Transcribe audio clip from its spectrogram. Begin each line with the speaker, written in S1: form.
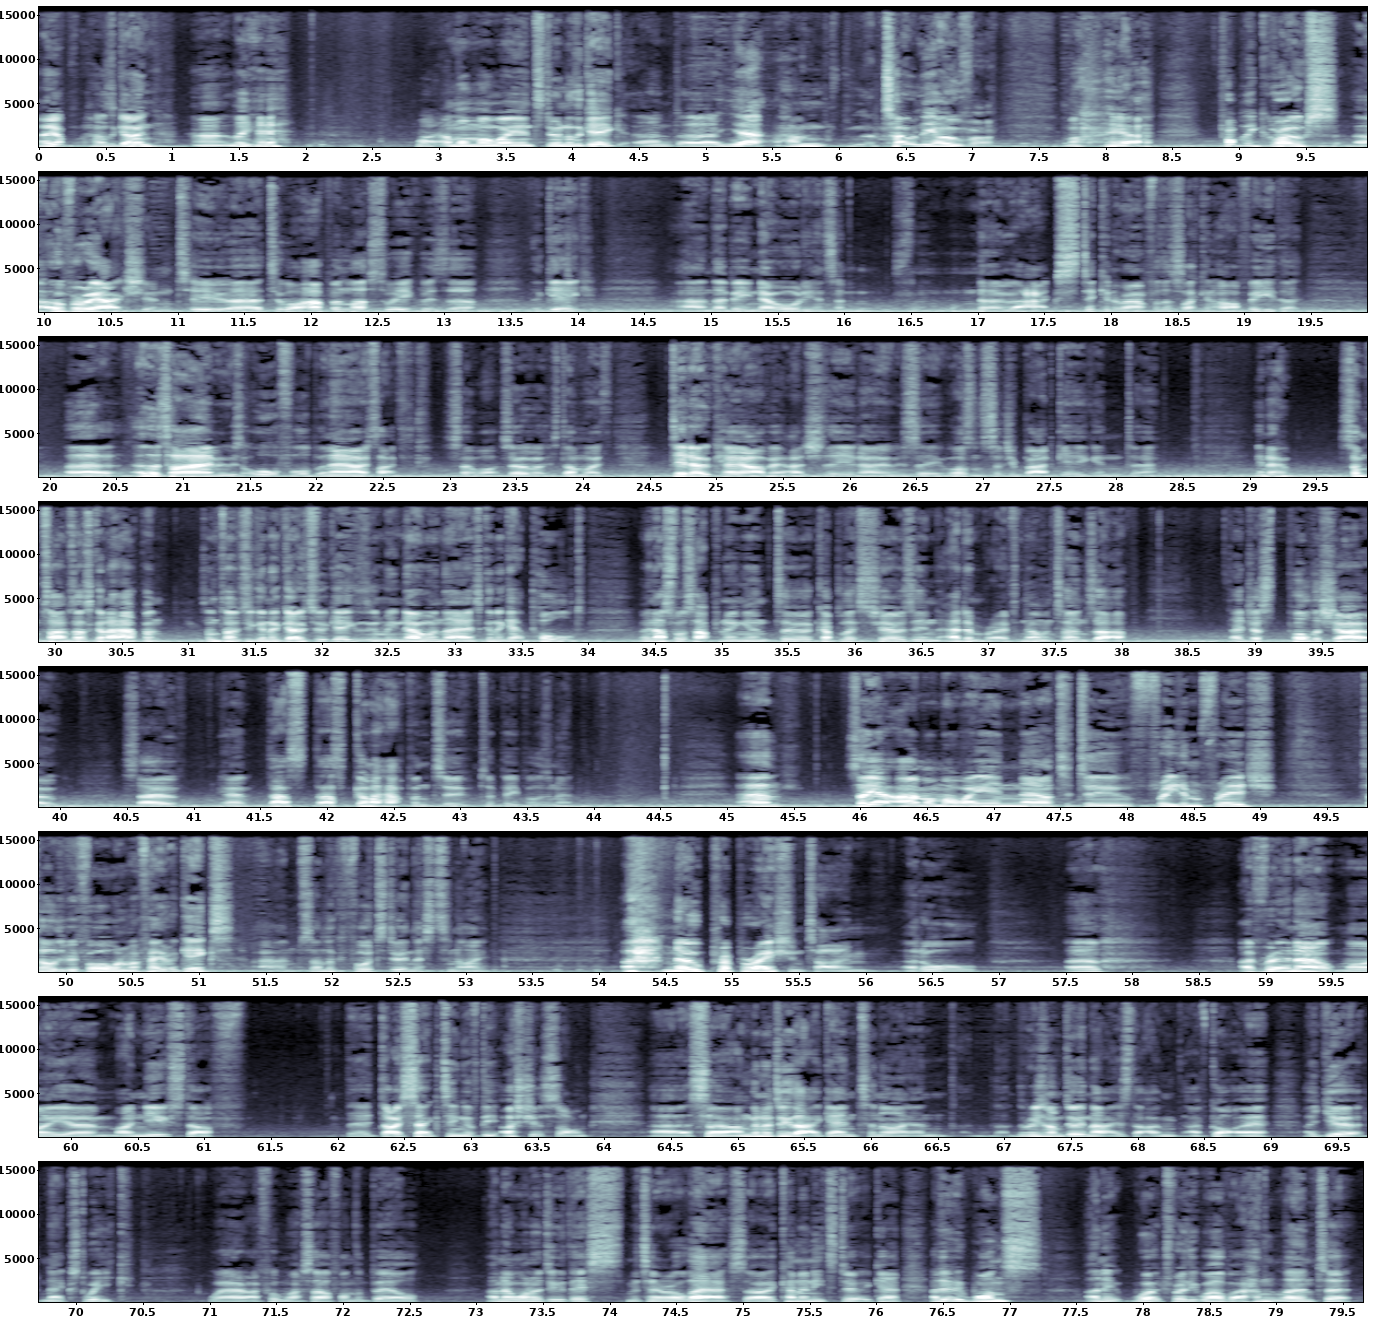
S1: Hey up, how's it going? Uh, Lee here. Right, I'm on my way in to do another gig, and uh, yeah, I'm totally over my uh, probably gross uh, overreaction to uh, to what happened last week with the the gig, and there being no audience and no acts sticking around for the second half either. Uh, at the time, it was awful, but now it's like, so what? It's over. It's done with. Did okay out of it actually. You know, it, was, wasn't such a bad gig, and uh, you know sometimes that's going to happen. Sometimes you're going to go to a gig, there's going to be no one there, it's going to get pulled. I mean, that's what's happening into a couple of shows in Edinburgh. If no one turns up, they just pull the show. So, you know, that's that's going to happen to, to people, isn't it? Um, so, yeah, I'm on my way in now to do Freedom Fridge. Told you before, one of my favourite gigs. Um, so, I'm looking forward to doing this tonight. Uh, no preparation time at all. Uh, I've written out my um, my new stuff, the dissecting of the Usher song. Uh, so I'm going to do that again tonight, and the reason I'm doing that is that I'm, I've got a, a yurt next week where I put myself on the bill, and I want to do this material there. So I kind of need to do it again. I did it once, and it worked really well, but I hadn't learnt it.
